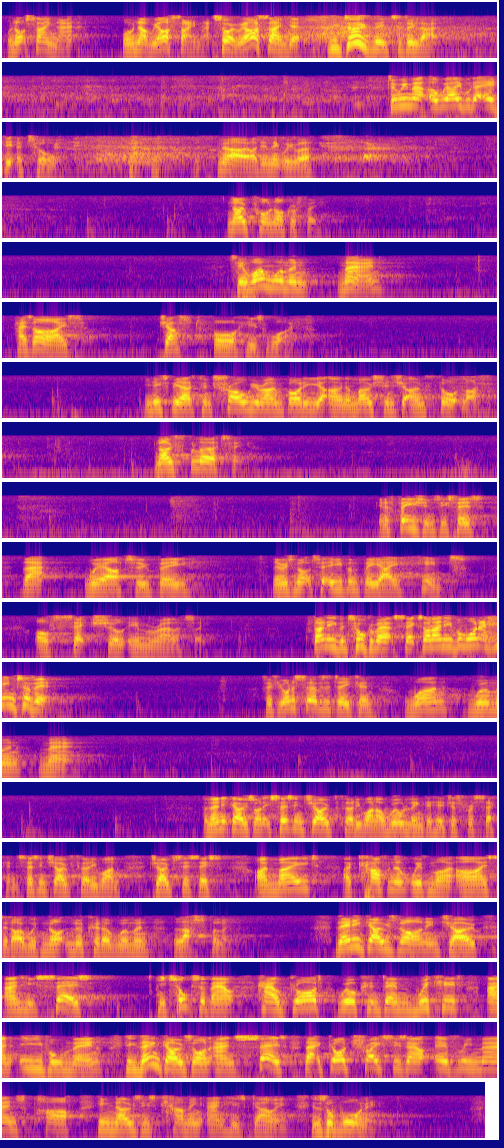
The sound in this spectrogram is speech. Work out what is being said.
We're not saying that. Well, no, we are saying that. Sorry, we are saying, yeah, you do need to do that. Do we, are we able to edit at all? no, I didn't think we were. No pornography. See, a one woman man has eyes just for his wife. You need to be able to control your own body, your own emotions, your own thought life. No flirting. In Ephesians, he says that we are to be, there is not to even be a hint of sexual immorality. Don't even talk about sex. I don't even want a hint of it. So if you want to serve as a deacon, one woman man. And then it goes on. It says in Job 31, I will linger here just for a second. It says in Job 31, Job says this I made a covenant with my eyes that I would not look at a woman lustfully. Then he goes on in Job and he says, he talks about how God will condemn wicked and evil men. He then goes on and says that God traces out every man's path he knows is coming and he's going. There's a warning.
